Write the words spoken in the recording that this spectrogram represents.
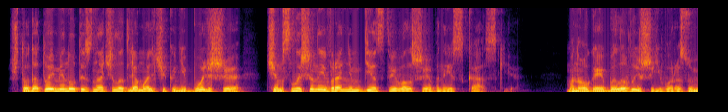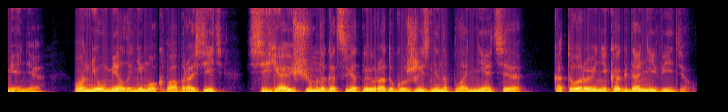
что до той минуты значило для мальчика не больше, чем слышанные в раннем детстве волшебные сказки. Многое было выше его разумения. Он не умел и не мог вообразить, сияющую многоцветную радугу жизни на планете, которую никогда не видел.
